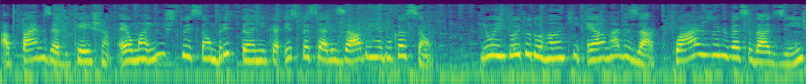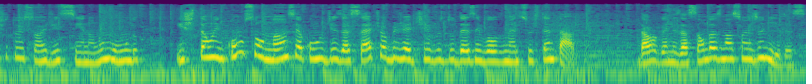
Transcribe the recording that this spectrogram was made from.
A Times Education é uma instituição britânica especializada em educação, e o intuito do ranking é analisar quais universidades e instituições de ensino no mundo estão em consonância com os 17 Objetivos do Desenvolvimento Sustentável, da Organização das Nações Unidas.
